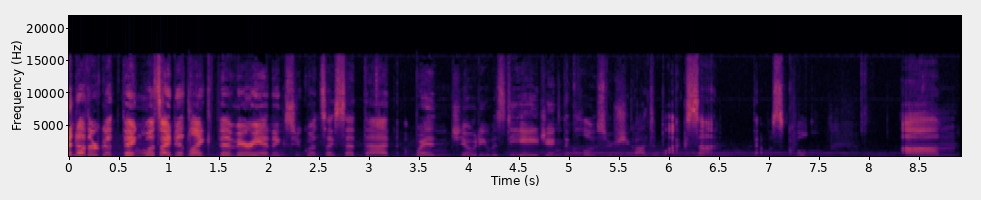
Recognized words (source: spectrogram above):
another good thing was I did like the very ending sequence. I said that when Jodie was de aging, the closer she got to Black Sun. That was cool. Um,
